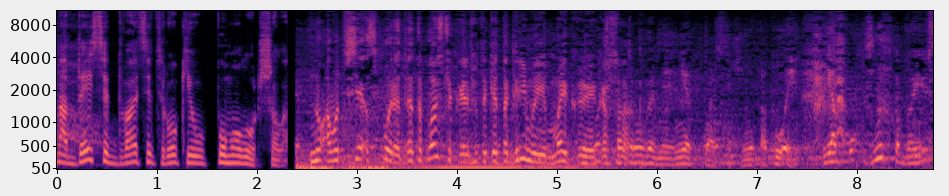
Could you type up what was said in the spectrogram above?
на 10-20 років помолодшала. Ну, а вот все спорят, это пластика или все-таки это грим и мейк и Под коса? подругами нет пластики никакой. Я жутко боюсь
